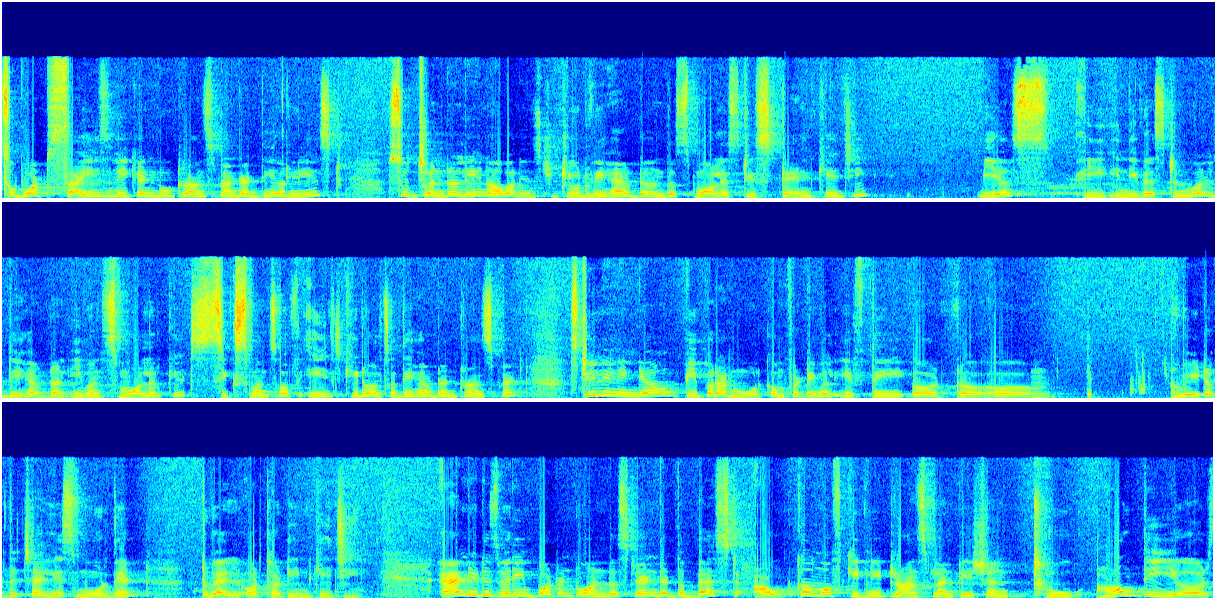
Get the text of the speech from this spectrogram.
So what size we can do transplant at the earliest? So generally in our institute we have done the smallest is 10 kg. Yes, in the western world they have done even smaller kids 6 months of age kid also they have done transplant still in india people are more comfortable if the uh, um, weight of the child is more than 12 or 13 kg and it is very important to understand that the best outcome of kidney transplantation throughout the years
